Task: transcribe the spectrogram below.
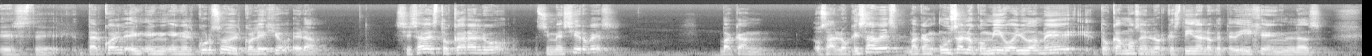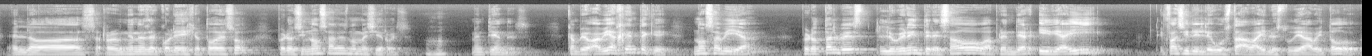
este, tal cual, en, en, en el curso del colegio era, si sabes tocar algo, si me sirves, bacán. O sea, lo que sabes, bacán, úsalo conmigo, ayúdame, tocamos en la orquestina, lo que te dije, en las, en las reuniones del colegio, todo eso, pero si no sabes, no me sirves. Ajá. ¿Me entiendes? En cambio, había gente que no sabía, pero tal vez le hubiera interesado aprender y de ahí fácil y le gustaba y lo estudiaba y todo.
